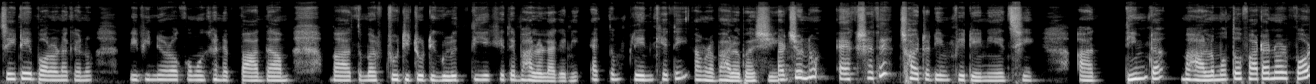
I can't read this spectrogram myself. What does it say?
যেটাই বলো না কেন, বিভিন্ন রকম ওখানে বাদাম বা তোমার ফ্রুটি টুটিগুলো দিয়ে খেতে ভালো লাগেনি। একদম প্লেন খেতেই আমরা ভালোবাসি। তার জন্য একসাথে ছয়টা ডিম ফেটিয়ে নিয়েছি। আর ডিমটা ভালো মতো ফাটানোর পর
